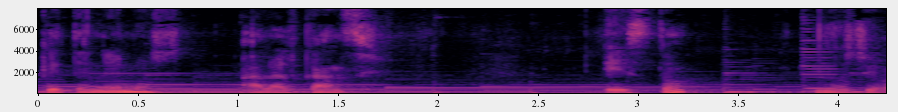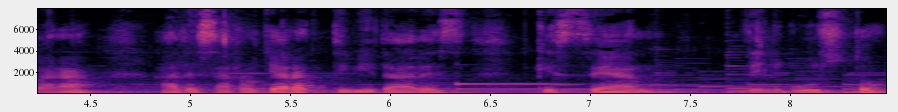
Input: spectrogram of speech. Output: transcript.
que tenemos al alcance. Esto nos llevará a desarrollar actividades que sean del gusto,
